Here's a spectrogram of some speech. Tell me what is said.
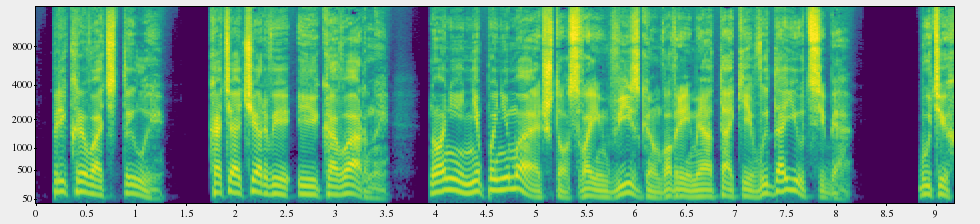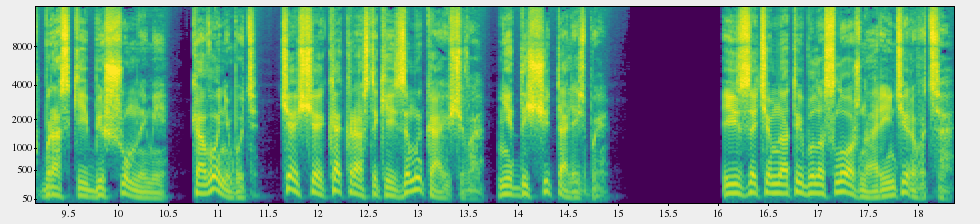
— прикрывать тылы. Хотя черви и коварны, но они не понимают, что своим визгом во время атаки выдают себя. Будь их броски бесшумными, кого-нибудь, чаще как раз-таки замыкающего, не досчитались бы. Из-за темноты было сложно ориентироваться,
